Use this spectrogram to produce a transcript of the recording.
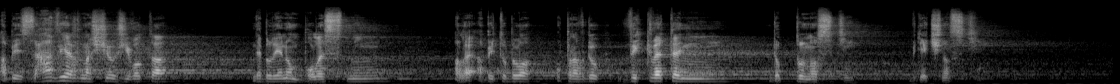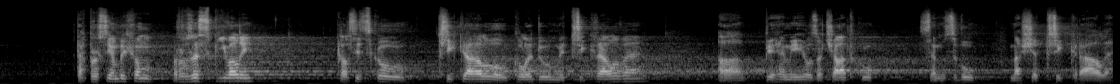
aby závěr našeho života nebyl jenom bolestný, ale aby to bylo opravdu vykvetení do plnosti vděčnosti. Tak prosím, abychom rozespívali klasickou tříkrálovou koledu My tři králové a během jejího začátku sem zvu naše tři krále,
